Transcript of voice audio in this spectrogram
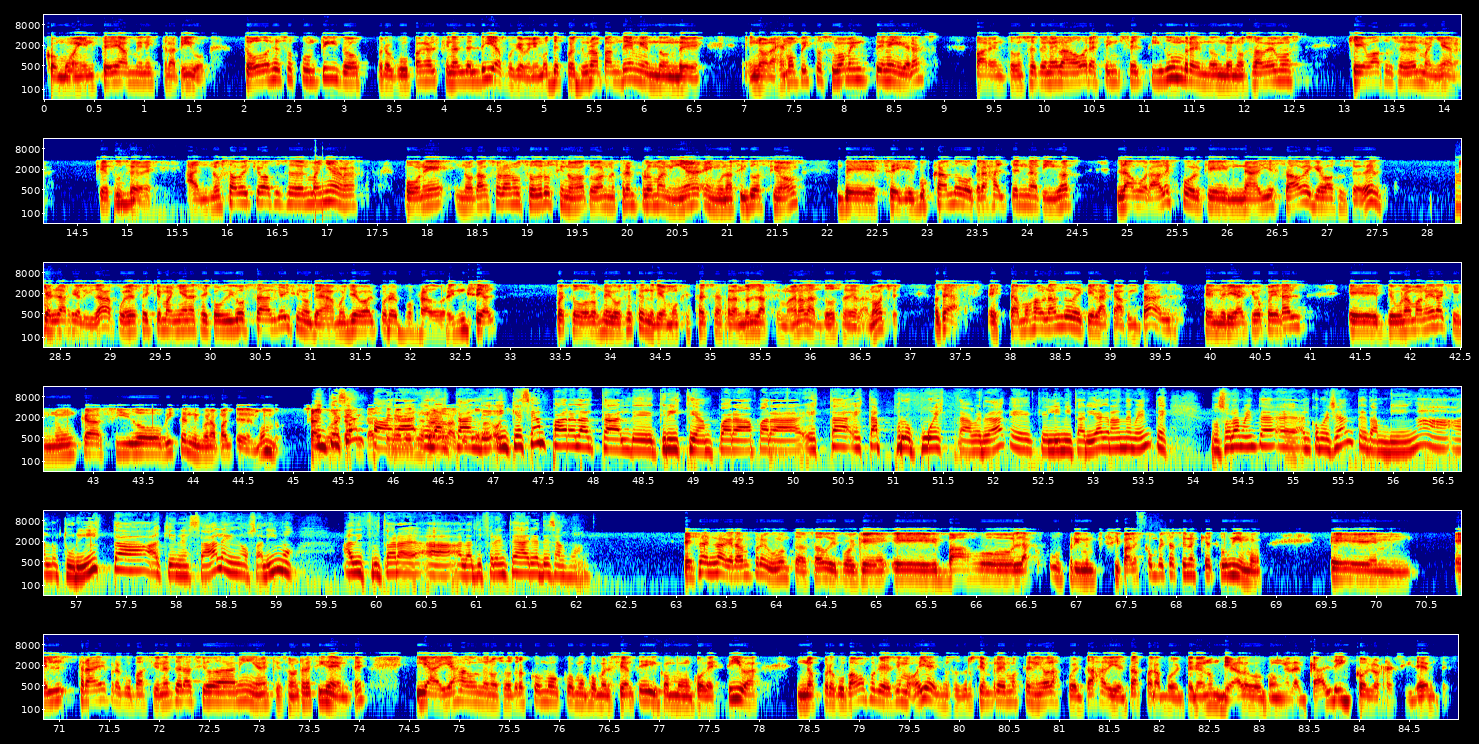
como ente administrativo. Todos esos puntitos preocupan al final del día porque venimos después de una pandemia en donde nos las hemos visto sumamente negras para entonces tener ahora esta incertidumbre en donde no sabemos qué va a suceder mañana. ¿Qué sucede? Al no saber qué va a suceder mañana, pone no tan solo a nosotros, sino a toda nuestra empleomanía en una situación de seguir buscando otras alternativas laborales porque nadie sabe qué va a suceder, que es la realidad. Puede ser que mañana ese código salga y si nos dejamos llevar por el borrador inicial, pues todos los negocios tendríamos que estar cerrando en la semana a las 12 de la noche. O sea, estamos hablando de que la capital tendría que operar eh, de una manera que nunca ha sido vista en ninguna parte del mundo. ¿En qué se ampara el alcalde? ¿En qué se ampara el alcalde, Cristian, para, para esta, esta propuesta, verdad, que, limitaría grandemente no solamente eh, al comerciante, también a, los turistas, a quienes salen o salimos a disfrutar a las diferentes áreas de San Juan? Esa es la gran pregunta, Saudi, porque eh, bajo las principales conversaciones que tuvimos, eh, él trae preocupaciones de la ciudadanía que son residentes y ahí es a donde nosotros como, como comerciantes y como colectiva nos preocupamos porque decimos, oye, nosotros siempre hemos tenido las puertas abiertas para poder tener un diálogo con el alcalde y con los residentes,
